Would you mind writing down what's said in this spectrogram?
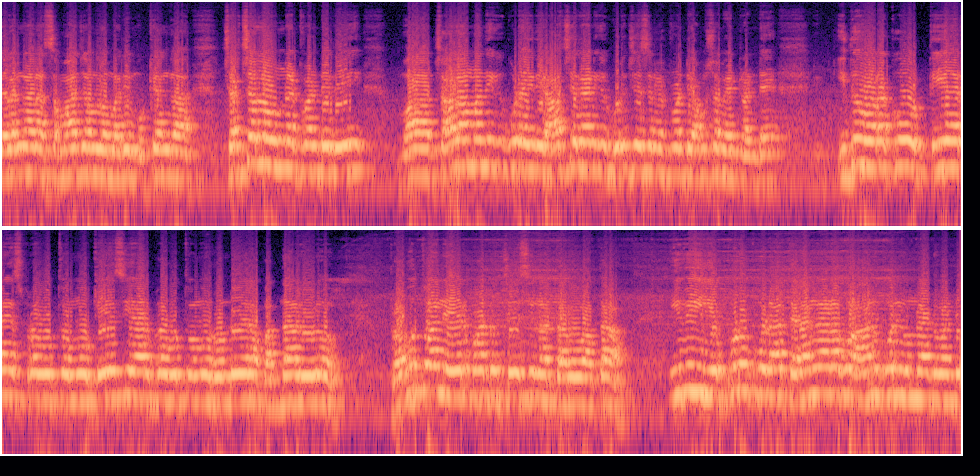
తెలంగాణ సమాజంలో మరి ముఖ్యంగా చర్చల్లో ఉన్నటువంటిది వా- చాలా మందికి కూడా ఇది ఆశ్చర్యానికి గురి చేసినటువంటి అంశం ఏంటంటే ఇది వరకు టిఆర్ఎస్ ప్రభుత్వము కేసీఆర్ ప్రభుత్వము రెండు వేల పద్నాలుగులో ప్రభుత్వాన్ని ఏర్పాటు చేసిన తరువాత ఇవి ఎప్పుడు కూడా తెలంగాణకు ఆనుకొని ఉన్నటువంటి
